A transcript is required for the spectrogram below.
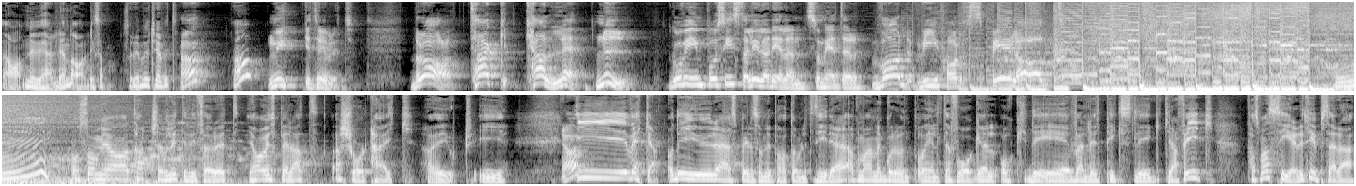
ja, nu i helgen. Då, liksom. Så det blir trevligt. Ja. Ja. Mycket trevligt. Bra, tack Kalle. Nu går vi in på sista lilla delen som heter Vad vi har spelat. Och som jag touchade lite vid förut, jag har ju spelat A Short Hike, har jag gjort i, Ja. i veckan. Och det är ju det här spelet som du pratade om lite tidigare, att man går runt och är en liten fågel och det är väldigt pixlig grafik. Fast man ser det typ så här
